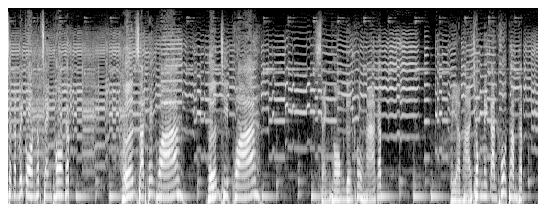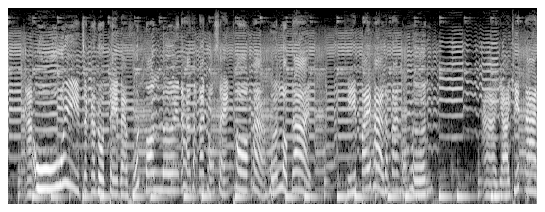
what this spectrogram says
สกัดไว้ก่อนครับแสงทองครับ เหินสัดแข้งขวา เหินถีบขวา แสงทองเดินเข้าหาครับ พยายามหาช่องในการเข้าทำครับ อะอุ้ยจะกระโดดเตะแบบฟุตบอลเลยนะคะ ทางด้านของแสงทองค่ะ เหินหลบได้ทีไปค่ะทางด้านของเหินอ่าอย่าคิดนาน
